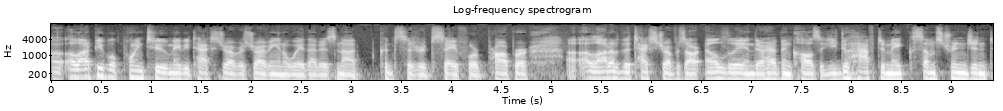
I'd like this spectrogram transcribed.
a lot of people point to maybe taxi drivers driving in a way that is not considered safe or proper. A lot of the taxi drivers are elderly, and there have been calls that you do have to make some stringent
